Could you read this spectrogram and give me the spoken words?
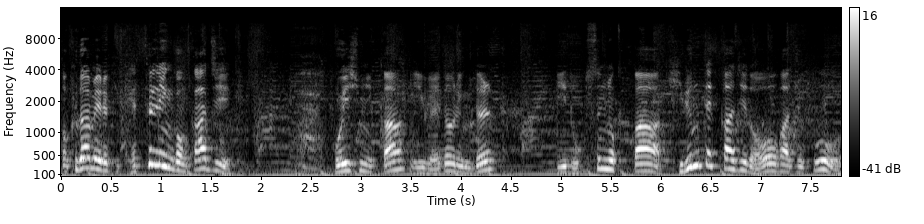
어, 그 다음에 이렇게 Gatling gun까지. 아, 보이십니까? 이 weathering들. 이 녹슨 효과 기름때까지 넣어가지고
